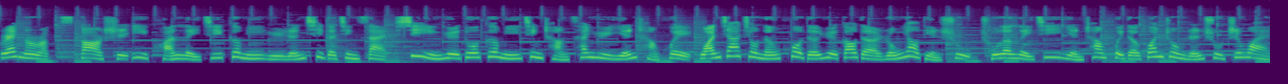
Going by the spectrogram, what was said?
？Ragnarok Star 是一款累积歌迷与人气的竞赛，吸引越多歌迷进场参与演唱会，玩家就能获得越高的荣耀点数。除了累积演唱会的观众人数之外，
